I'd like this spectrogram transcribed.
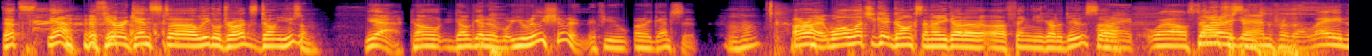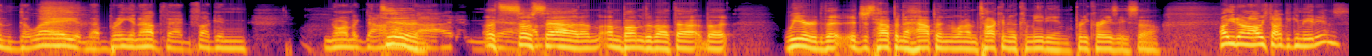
that's yeah. if you're against uh, legal drugs, don't use them. Yeah, don't don't get it. You really shouldn't if you are against it. Hmm All right. Well, I'll let you get going because I know you got a, a thing you got to do. So All right. Well, sorry again for the late and the delay and the bringing up that fucking Norm Macdonald Dude, died. And, that's yeah, so I'm, sad. I'm I'm bummed about that, but weird that it just happened to happen when I'm talking to a comedian. Pretty crazy. So oh, you don't always talk to comedians?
